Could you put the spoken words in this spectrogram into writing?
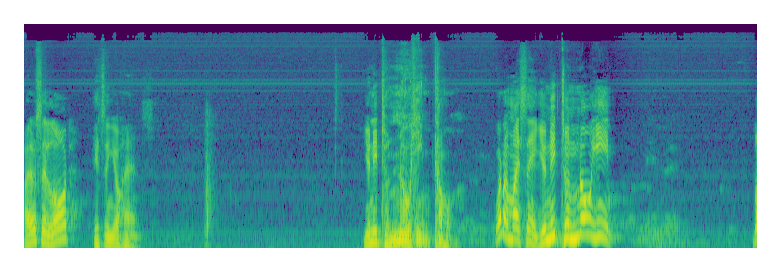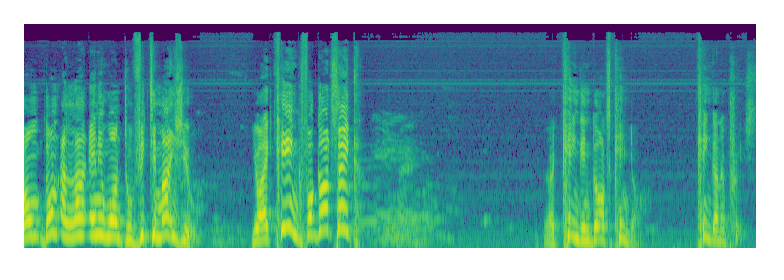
I just said, Lord, it's in your hands. You need to know Him. Come on. What am I saying? You need to know Him. Don't, don't allow anyone to victimize you. You are a king for God's sake. You're a king in God's kingdom, king and a priest.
